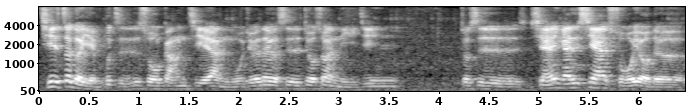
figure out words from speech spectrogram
其实这个也不只是说刚接案，我觉得那个是就算你已经就是现在应该是现在所有的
